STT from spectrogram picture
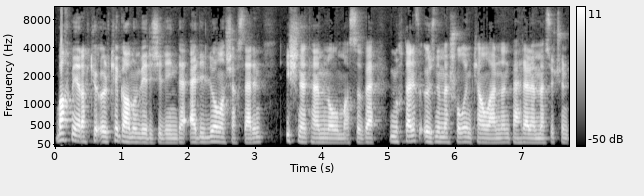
Baxmayaraq ki, ölkə qanunvericiliyində əlilliyi olan şəxslərin işlə təmin olunması və müxtəlif özünü məşğulluq imkanlarından bəhrələnməsi üçün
